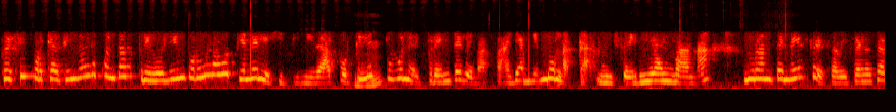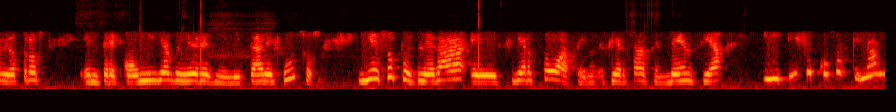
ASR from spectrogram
Pues sí, porque al final de cuentas Prigozhin por un lado tiene legitimidad porque él estuvo en el frente de batalla viendo la carnicería humana durante meses, a diferencia de otros entre comillas líderes militares rusos y eso pues le da eh, cierto cierta ascendencia y dice cosas que nadie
